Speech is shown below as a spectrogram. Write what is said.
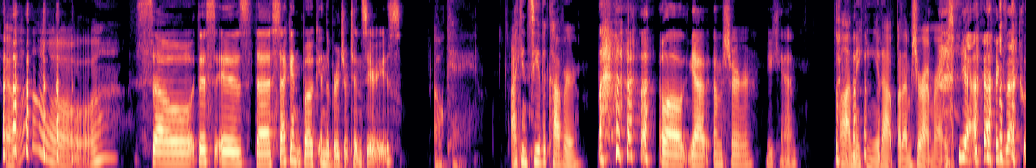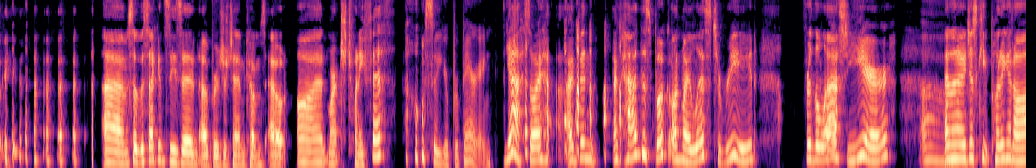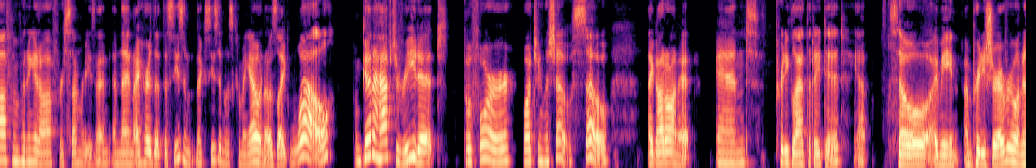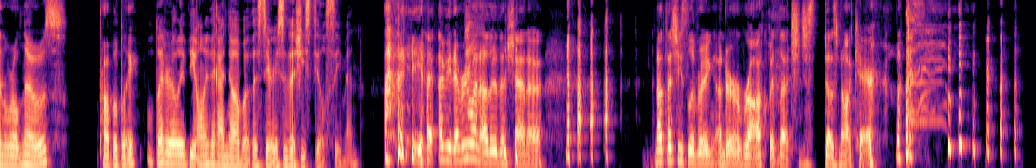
oh, So this is the second book in the Bridgerton series. okay. I can see the cover. well, yeah, I'm sure you can. Well, I'm making it up, but I'm sure I'm right. yeah, exactly. um, so the second season of Bridgerton comes out on March 25th. Oh, so you're preparing. yeah so i ha- i've been i've had this book on my list to read for the last year and then ah. i just keep putting it off and putting it off for some reason. And then i heard that the season next season was coming out and i was like well i'm gonna have to read it before watching the show. So i got on it and pretty glad that i did. Yep. So i mean i'm pretty sure everyone in the world knows probably. Literally, the only thing I know about this series is that she steals semen. yeah, I mean everyone other than Shanna. not that she's living under a rock, but that she just does not care.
